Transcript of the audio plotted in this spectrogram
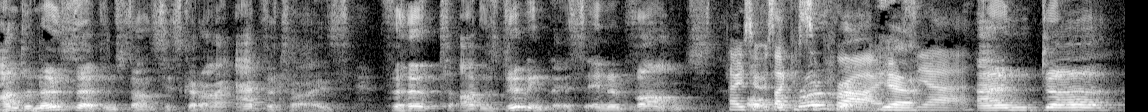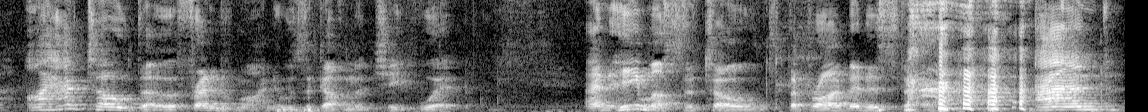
under no circumstances could I advertise that I was doing this in advance. Oh, so it was the like a surprise. Yeah. Yeah. And uh, I had told, though, a friend of mine who was the government chief whip, and he must have told the Prime Minister, and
